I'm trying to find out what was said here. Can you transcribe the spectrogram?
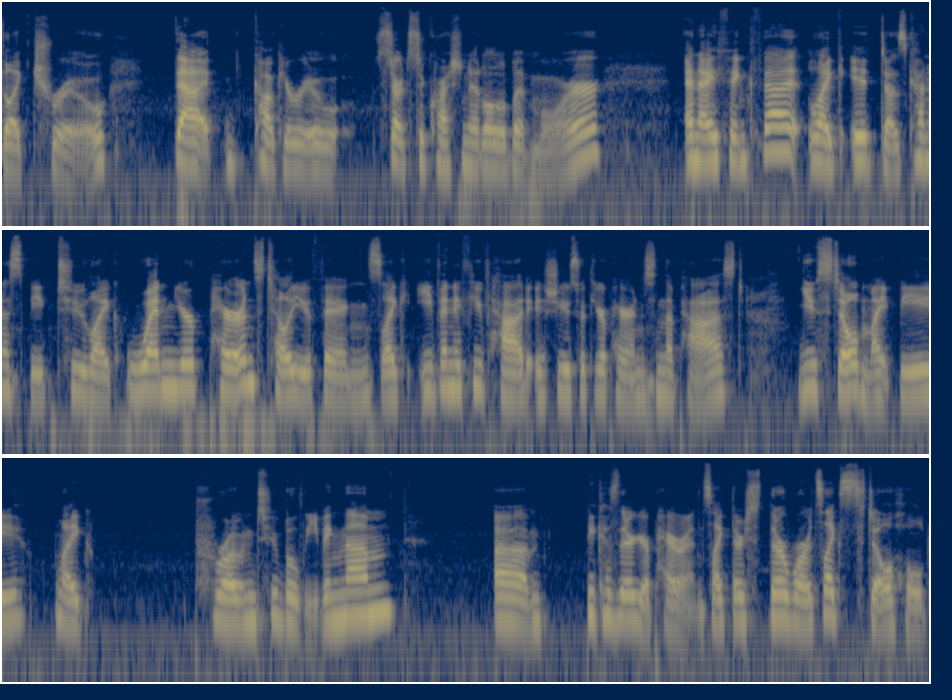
like true, that Kakeru starts to question it a little bit more. And I think that like it does kind of speak to like when your parents tell you things, like even if you've had issues with your parents in the past, you still might be like prone to believing them um because they're your parents. Like there's their words like still hold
